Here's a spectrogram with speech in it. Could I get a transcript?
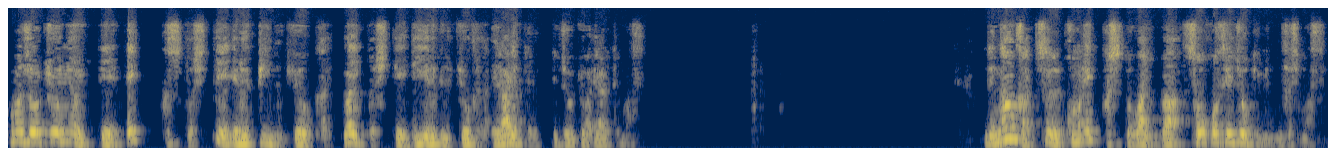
この状況において、X として LP の境界、Y として DLP の境界が得られているという状況が得られています。で、なおかつ、この X と Y は相補性条件を満たします。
